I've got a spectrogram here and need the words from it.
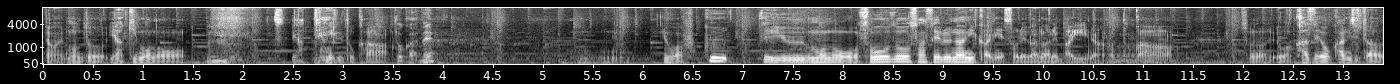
だから本当焼き物をやってみるとか。とかね。要は服っていうものを想像させる何かにそれがなればいいなとか、その要は風を感じたも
